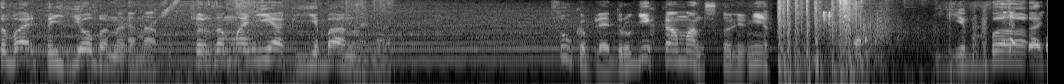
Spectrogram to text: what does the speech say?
Тварь ты ебаная нахуй. Что за маньяк ебаный нахуй? Сука, блядь, других команд что ли нет? Ебать.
